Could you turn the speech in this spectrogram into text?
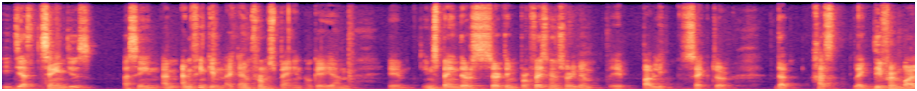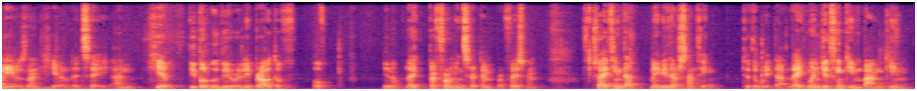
it just changes. As in, I'm, I'm thinking like I'm from Spain, okay, and um, in Spain there's certain professions or even a public sector that has like different values than here, let's say, and here people will be really proud of of you know like performing certain profession. So I think that maybe there's something to do with that. Like when you think in banking,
